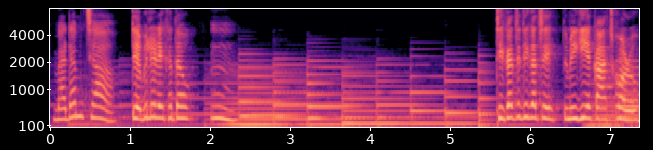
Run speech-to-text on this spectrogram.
ম্যাডাম চা। টেবিলে রেখে দাও। হুম ঠিক আছে ঠিক আছে তুমি গিয়ে কাজ করো।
